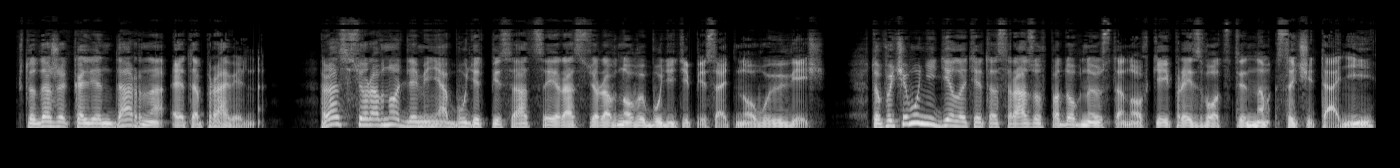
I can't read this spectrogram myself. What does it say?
что даже календарно это правильно. Раз все равно для меня будет писаться, и раз все равно вы будете писать новую вещь, то почему не делать это сразу в подобной установке и производственном сочетании?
